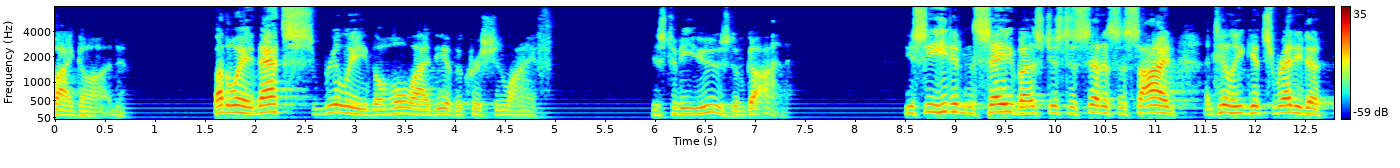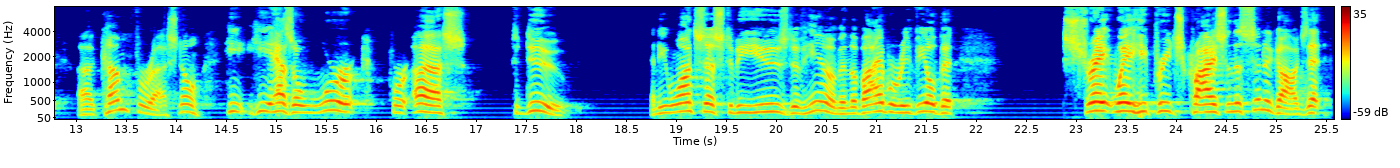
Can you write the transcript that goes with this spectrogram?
by God. By the way, that's really the whole idea of the Christian life, is to be used of God. You see, He didn't save us just to set us aside until He gets ready to uh, come for us. No, he, he has a work for us to do. And He wants us to be used of Him. And the Bible revealed that straightway He preached Christ in the synagogues, that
